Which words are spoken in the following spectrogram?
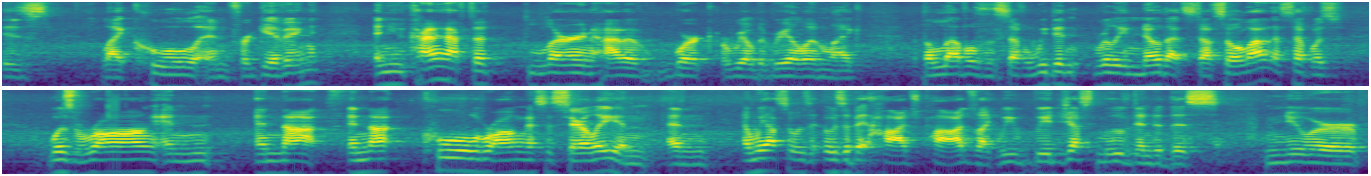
is like cool and forgiving, and you kind of have to learn how to work a reel to reel and like the levels and stuff. We didn't really know that stuff, so a lot of that stuff was was wrong and and not and not cool wrong necessarily. And and and we also was it was a bit hodgepodge. Like we we had just moved into this newer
